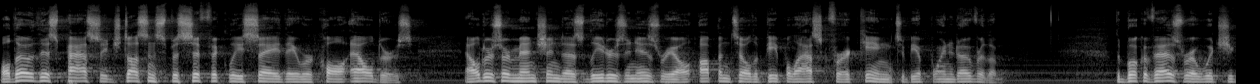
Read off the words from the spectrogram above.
Although this passage doesn't specifically say they were called elders, elders are mentioned as leaders in Israel up until the people ask for a king to be appointed over them. The book of Ezra, which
